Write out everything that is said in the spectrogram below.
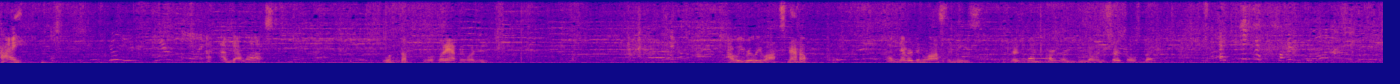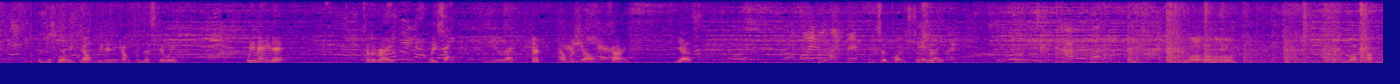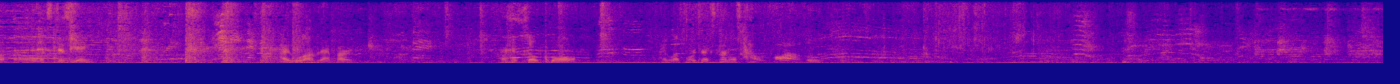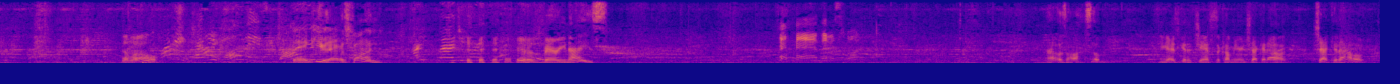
Hi. I- I've got lost. What, what happened? What did? Are we really lost now? I've never been lost in these. There's one part where you can go in circles, but I think that's what I'm doing. is this where we? Nope, we didn't come from this, did we? We made it to the right. Oh, we got Lisa, right. you're right. you Michelle, sure? sorry. Yes, Oh, I don't like this. so it points to the right. Whoa! Whoa! It's dizzying. I love that part. That's so cool. I love vortex tunnels. Ow! Oh! Ooh. Hello. Happy holidays, you guys. Thank you. That was fun. I'm glad you guys it was very nice. that was fun. That was awesome. If you guys get a chance to come here and check it out, check it out.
